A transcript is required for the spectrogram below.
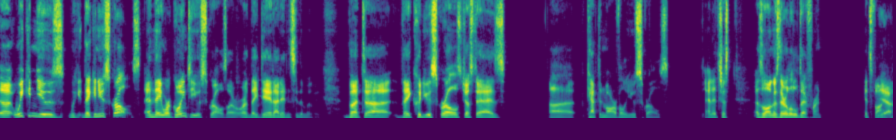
uh, we can use we, they can use Skrulls, and they were going to use Skrulls, or, or they did. I didn't see the movie, but uh, they could use Skrulls just as uh, Captain Marvel used Skrulls, and it's just as long as they're a little different, it's fine. Yeah.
